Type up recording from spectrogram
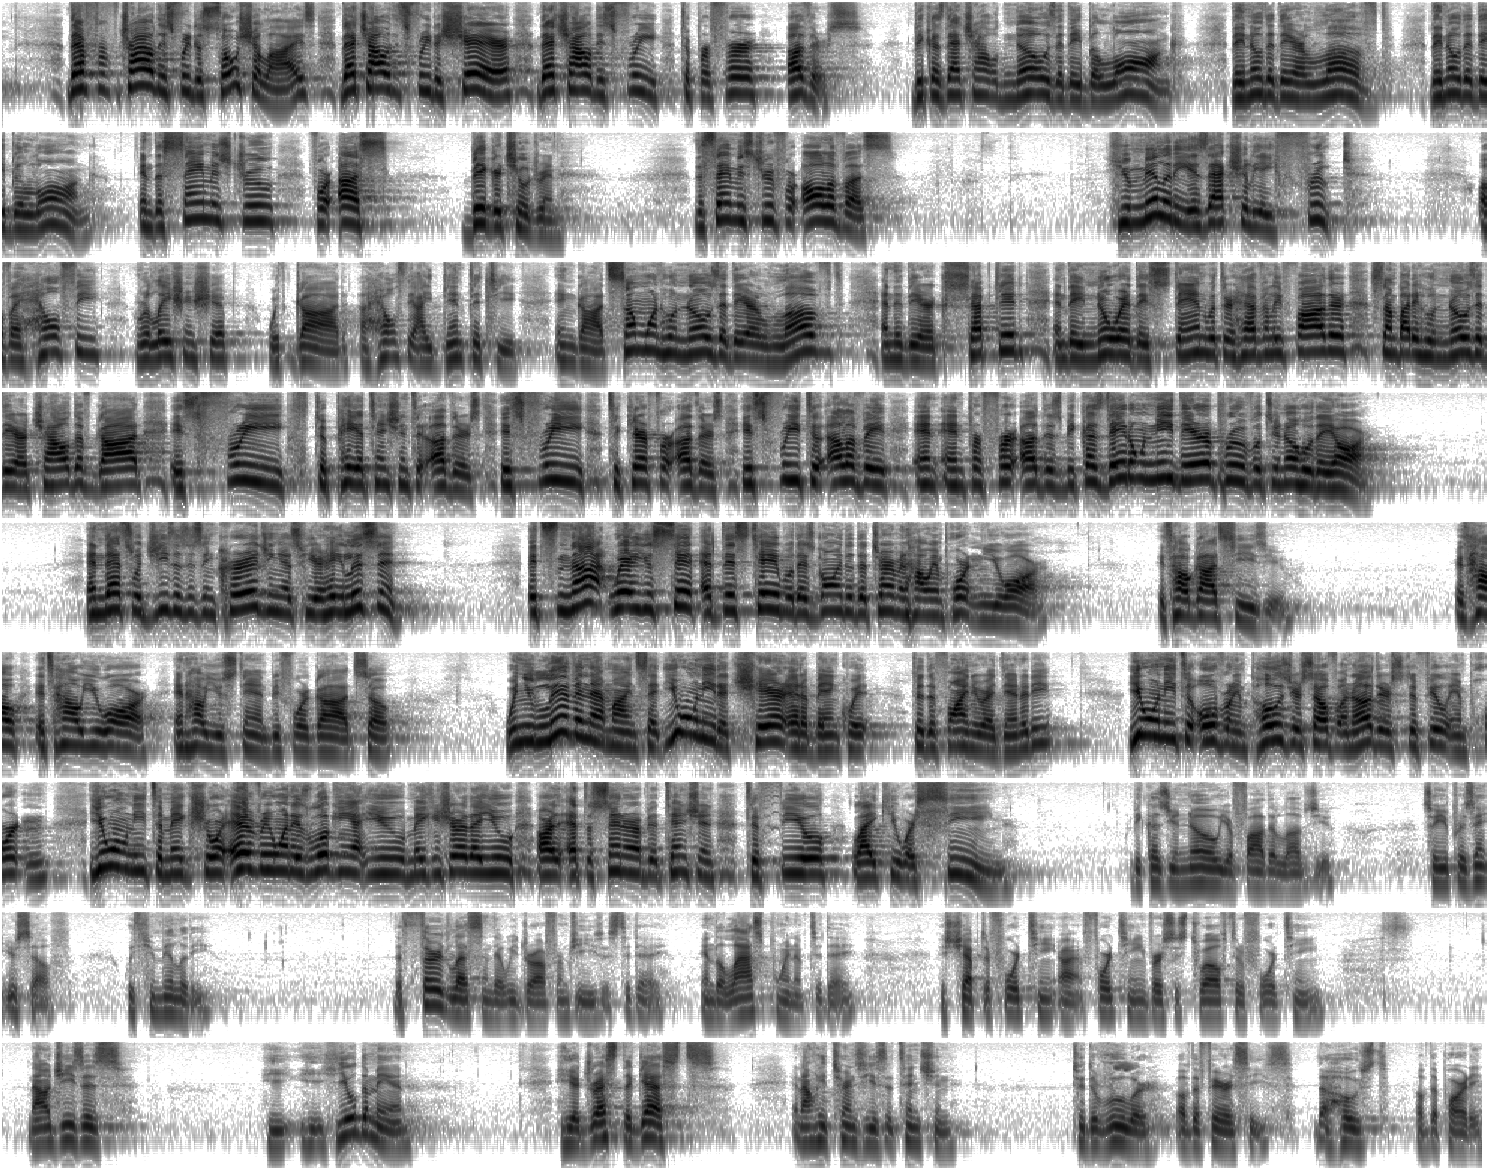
That child is free to socialize. That child is free to share. That child is free to prefer others because that child knows that they belong. They know that they are loved. They know that they belong. And the same is true for us, bigger children. The same is true for all of us. Humility is actually a fruit of a healthy relationship with God, a healthy identity in God. Someone who knows that they are loved and that they are accepted and they know where they stand with their Heavenly Father. Somebody who knows that they are a child of God is free to pay attention to others, is free to care for others, is free to elevate and, and prefer others because they don't need their approval to know who they are. And that's what Jesus is encouraging us here. Hey, listen. It's not where you sit at this table that's going to determine how important you are. It's how God sees you. It's how, it's how you are and how you stand before God. So, when you live in that mindset, you won't need a chair at a banquet to define your identity. You won't need to overimpose yourself on others to feel important. You won't need to make sure everyone is looking at you, making sure that you are at the center of attention to feel like you are seen because you know your Father loves you. So you present yourself with humility. The third lesson that we draw from Jesus today, and the last point of today, is chapter 14, uh, 14 verses 12 through 14. Now, Jesus, he, he healed the man, he addressed the guests, and now he turns his attention to the ruler of the Pharisees, the host of the party.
